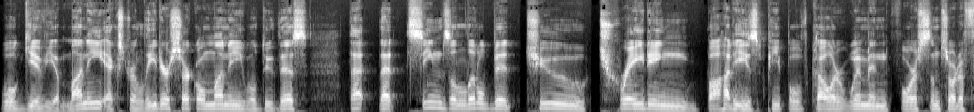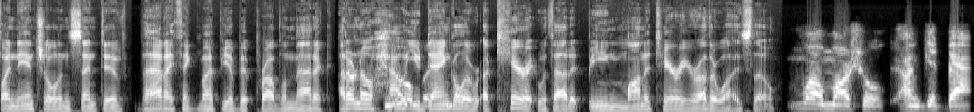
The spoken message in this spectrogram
we'll give you money, extra leader circle money, we'll do this that that seems a little bit too trading bodies, people of color, women for some sort of financial incentive. That I think might be a bit problematic. I don't know how no, you dangle a, a carrot without it being monetary or otherwise, though. Well, Marshall, I'm get back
